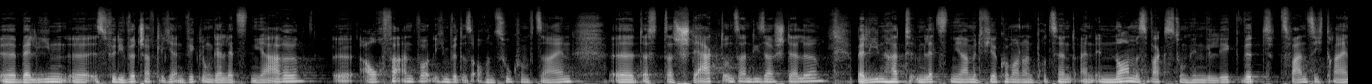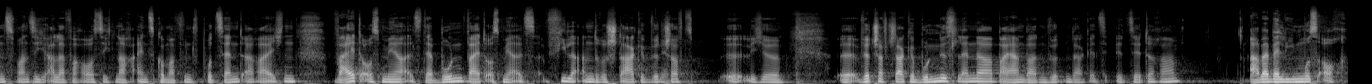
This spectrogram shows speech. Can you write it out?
äh, Berlin äh, ist für die wirtschaftliche Entwicklung der letzten Jahre äh, auch verantwortlich und wird es auch in Zukunft sein. Das, das stärkt uns an dieser Stelle. Berlin hat im letzten Jahr mit 4,9 Prozent ein enormes Wachstum hingelegt, wird 2023 aller Voraussicht nach 1,5 Prozent erreichen. Weitaus mehr als der Bund, weitaus mehr als viele andere starke wirtschaftsliche, wirtschaftsstarke Bundesländer, Bayern, Baden-Württemberg etc. Aber Berlin muss auch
